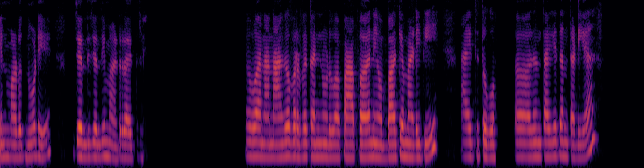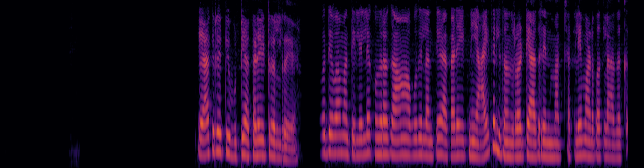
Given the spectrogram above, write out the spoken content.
ಏನು ಮಾಡೋದು ನೋಡಿ ಜಲ್ದಿ ಜಲ್ದಿ ಮಾಡ್ರಿ ಆಯ್ತ್ರಿ. ಯವ್ವ, ನಾನು ಆಗ ಬರ್ಬೇಕನ್ ನೋಡುವ, ಪಾಪ, ನೀ ಒಬ್ಬಾಕೆ ಮಾಡಿದಿ. ಆಯ್ತು ತಗೋ ಅದನ್ನ ತೆಗಿತನ್ ತಡಿಯ. ಯಾಕ್ರಿ ರೀತಿ ಬುಟ್ಟಿ ಆ ಕಡೆ ಇಟ್ರಲ್ರಿ? ಹೌದೇವ ಮತ್ತೆ ಇಲ್ಲೆಲ್ಲೇ ಕುಂದ್ರಾಗ ಆಗುದಿಲ್ಲ ಅಂತ ಆ ಕಡೆ ಇಟ್ನಿ. ಆಯ್ತಲ್ಲ ಇದೊಂದು ರೊಟ್ಟಿ, ಆದ್ರೆ ಮತ್ತೆ ಚಕ್ಲಿ ಮಾಡ್ಬೇಕಲ್ಲ ಅದಕ್ಕೆ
